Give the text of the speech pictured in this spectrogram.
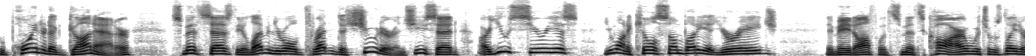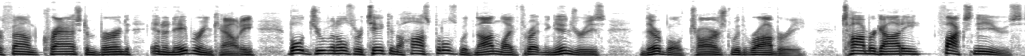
who pointed a gun at her. Smith says the 11 year old threatened to shoot her, and she said, Are you serious? You want to kill somebody at your age? They made off with Smith's car, which was later found crashed and burned in a neighboring county. Both juveniles were taken to hospitals with non life threatening injuries. They're both charged with robbery. Tom Rigotti, Fox News.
